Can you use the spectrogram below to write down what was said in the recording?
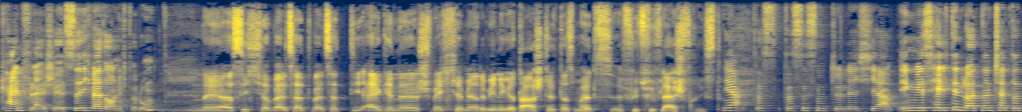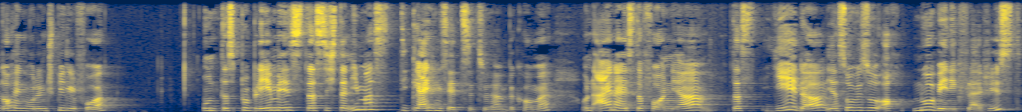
kein Fleisch esse. Ich weiß auch nicht warum. naja, sicher, weil es halt, weil's halt die eigene Schwäche mehr oder weniger darstellt, dass man halt viel zu viel Fleisch frisst. Ja, das, das ist natürlich, ja, irgendwie, es hält den Leuten anscheinend dann doch irgendwo den Spiegel vor. Und das Problem ist, dass ich dann immer die gleichen Sätze zu hören bekomme. Und einer ist davon ja, dass jeder ja sowieso auch nur wenig Fleisch isst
